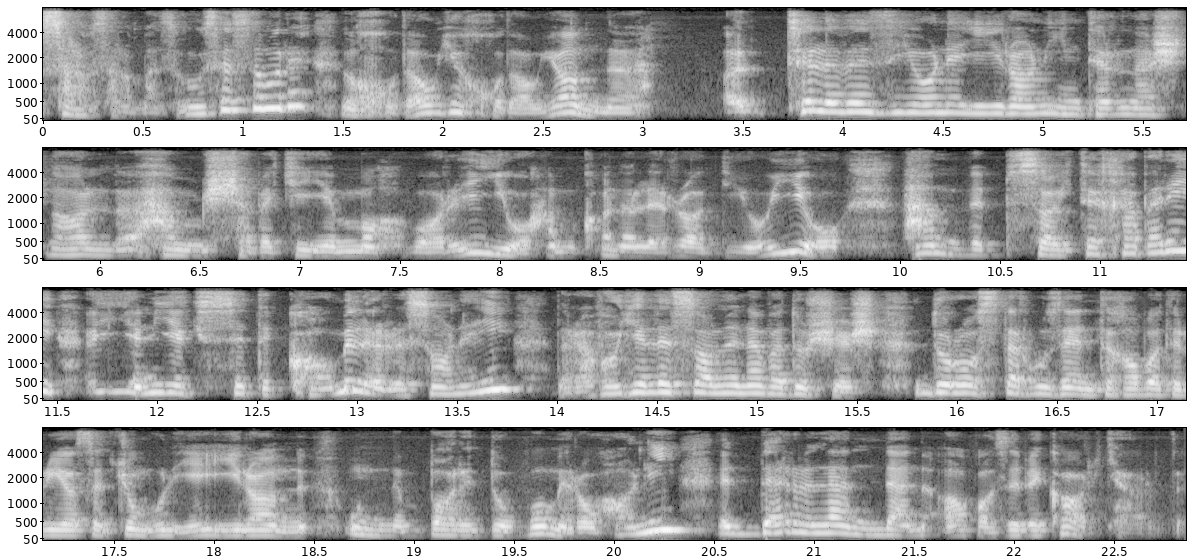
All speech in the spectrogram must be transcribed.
سلام سلام از روز هستمانه خدای خدایان. تلویزیون ایران اینترنشنال هم شبکه ماهواره‌ای و هم کانال رادیویی و هم وبسایت خبری یعنی یک ست کامل رسانه‌ای در اوایل سال 96 درست در روز انتخابات ریاست جمهوری ایران اون بار دوم روحانی در لندن آغاز به کار کرد.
